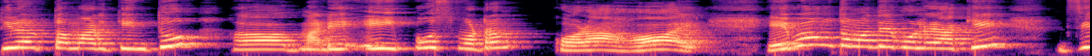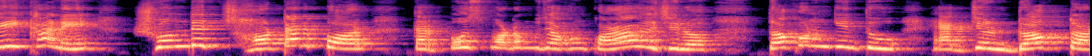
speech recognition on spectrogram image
তিলোত্তমার কিন্তু মানে এই পোস্টমর্টম করা হয়। এবং তোমাদের বলে রাখি, যেইখানে সন্ধ্যে ছটার পর তার পোস্টমর্টম যখন করা হয়েছিল, তখন কিন্তু একজন ডক্টর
